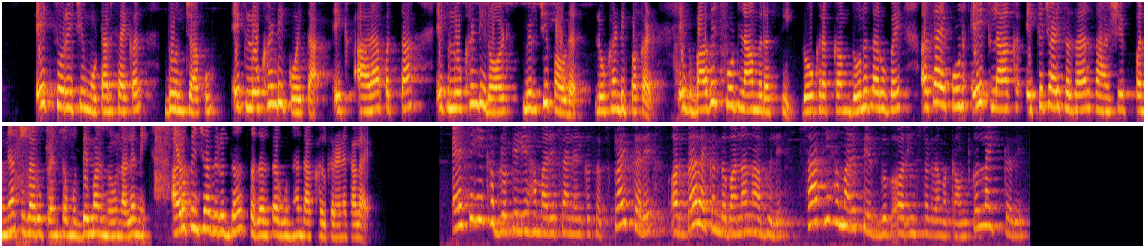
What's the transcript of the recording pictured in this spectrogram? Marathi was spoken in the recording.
एक चोरीची मोटारसायकल दोन चाकू एक लोखंडी कोयता एक आरा पत्ता एक लोखंडी रॉड मिरची पावडर लोखंडी पकड एक बावीस फूट लांब रस्सी रोख रक्कम दोन हजार रुपये असा एकूण एक लाख एक्केचाळीस हजार सहाशे पन्नास हजार रुपयांचा मुद्देमाल मिळून आल्याने आरोपींच्या विरुद्ध सदरचा गुन्हा दाखल करण्यात आलाय. ऐसी ही खबरों के लिए हमारे चैनल को सब्सक्राइब करें और बेल आइकन दबाना ना भूलें। साथ ही हमारे फेसबुक और इंस्टाग्राम अकाउंट को लाइक करें।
